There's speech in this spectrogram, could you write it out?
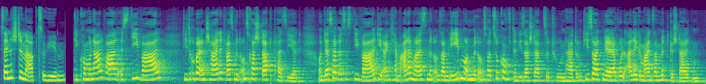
seine Stimme abzugeben. Die Kommunalwahl ist die Wahl, die darüber entscheidet, was mit unserer Stadt passiert. Und deshalb ist es die Wahl, die eigentlich am allermeisten mit unserem Leben und mit unserer Zukunft in dieser Stadt zu tun hat. Und die sollten wir ja wohl alle gemeinsam mitgestalten.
